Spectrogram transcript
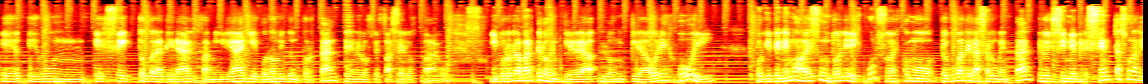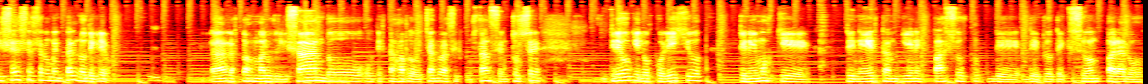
es, un efecto colateral familiar y económico importante en los desfases de los pagos. Y por otra parte los, emplea, los empleadores hoy porque tenemos a veces un doble discurso. Es como, preocúpate de la salud mental, pero si me presentas una licencia en salud mental, no te creo. ¿La, la estás mal utilizando o te estás aprovechando de las circunstancias. Entonces, creo que los colegios tenemos que tener también espacios de, protección para los,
